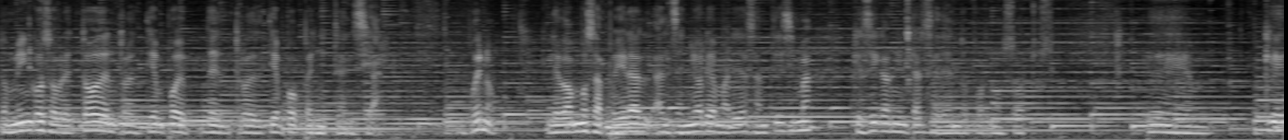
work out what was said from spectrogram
domingo sobre todo dentro del tiempo, dentro del tiempo penitencial. Bueno, le vamos a pedir al, Señor y a María Santísima que sigan intercediendo por nosotros. Eh, que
